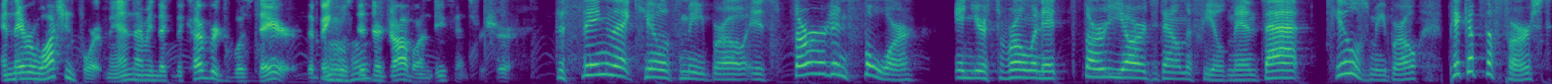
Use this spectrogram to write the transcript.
And they were watching for it, man. I mean, the, the coverage was there. The Bengals Mhm. did their job on defense for sure. The thing that kills me, bro, is third and four, and you're throwing it 30 yards down the field, man. That kills me, bro. Pick up the first,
